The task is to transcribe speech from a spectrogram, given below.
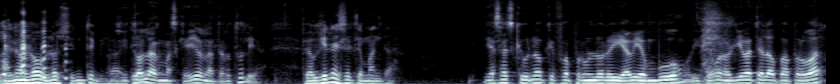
Ah, no, no, no, si no te Si tú hablas más que yo en la tertulia. ¿Pero quién es el que manda? Ya sabes que uno que fue por un loro y había un búho, dice, bueno, llévatelo para probar.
